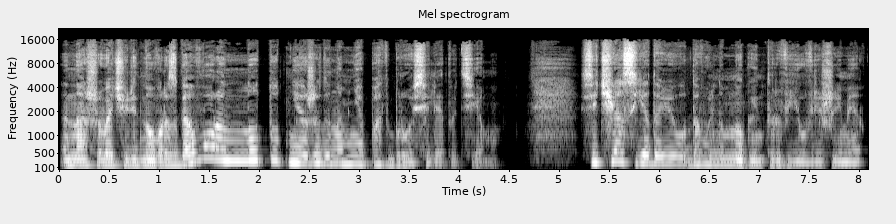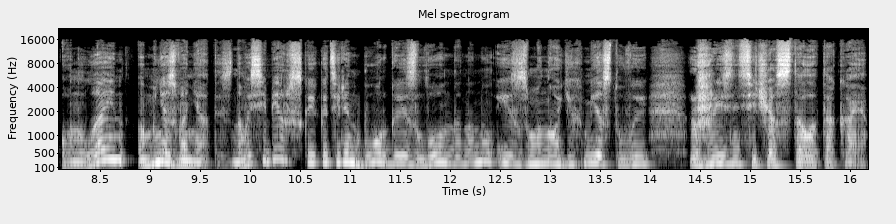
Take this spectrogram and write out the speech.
нашего очередного разговора, но тут неожиданно мне подбросили эту тему. Сейчас я даю довольно много интервью в режиме онлайн. Мне звонят из Новосибирска, Екатеринбурга, из Лондона, ну, из многих мест, увы, жизнь сейчас стала такая.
